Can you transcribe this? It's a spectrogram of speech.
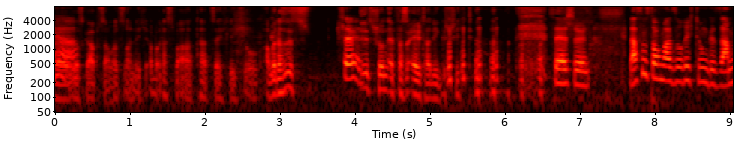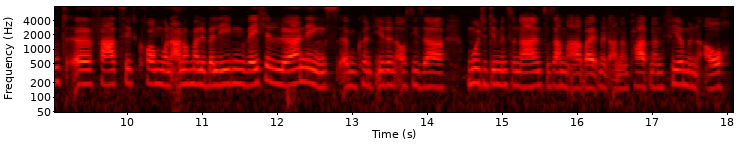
Äh, ja. das gab es damals noch nicht, aber das war tatsächlich so. Aber das ist, schön. ist schon etwas älter, die Geschichte. Sehr schön. Lass uns doch mal so Richtung Gesamtfazit kommen und auch noch mal überlegen, welche Learnings ähm, könnt ihr denn aus dieser multidimensionalen Zusammenarbeit mit anderen Partnern, Firmen auch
